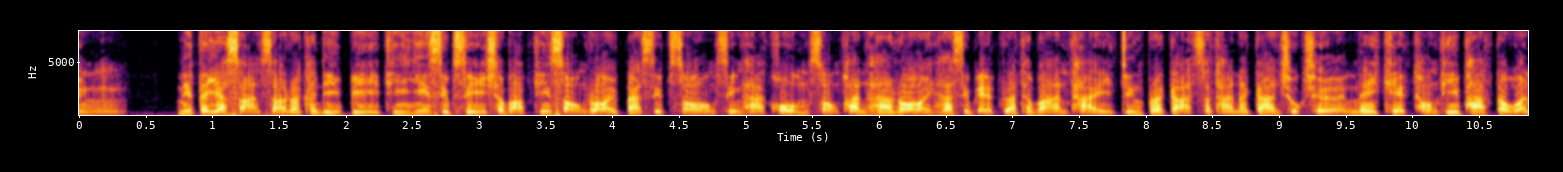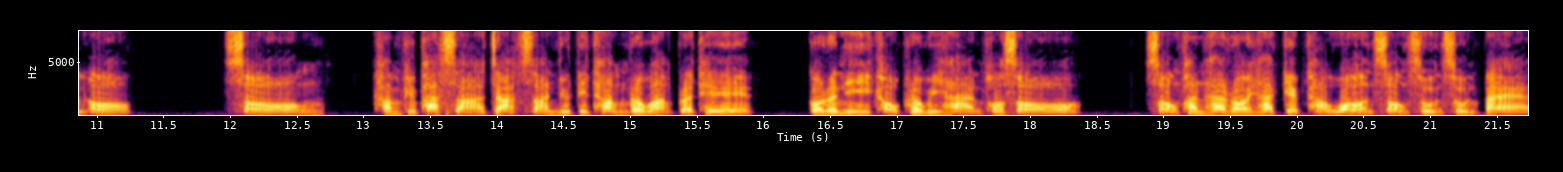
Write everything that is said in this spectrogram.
1. นิตยสารสารคดีปีที่ 24 ฉบับที่ 282 สิงหาคม 2551 รัฐบาลไทยจึงประกาศสถานการณ์ฉุกเฉินในเขตท้องที่ภาคตะวันออก 2. คำพิพากษาจากศาลยุติธรรมระหว่างประเทศ กรณีเขาพระวิหารพศ 2505 เก็บถาวร 2008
